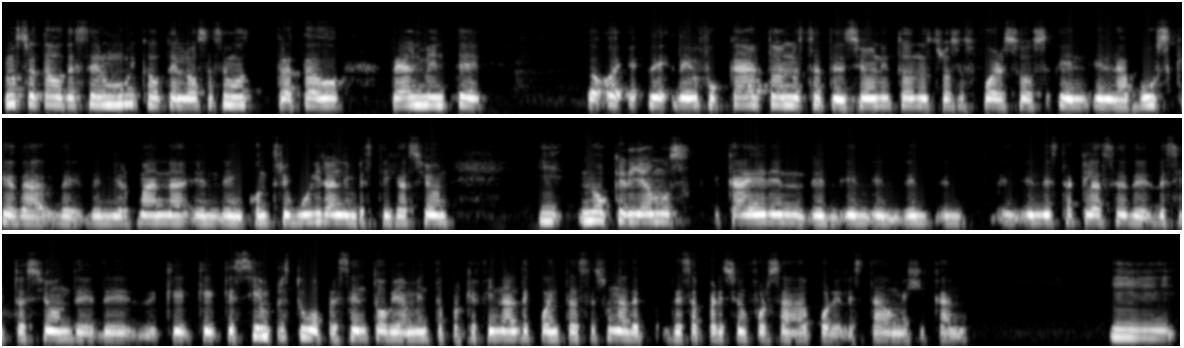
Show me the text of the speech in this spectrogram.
hemos tratado de ser muy cautelosas, hemos tratado realmente de, enfocar toda nuestra atención y todos nuestros esfuerzos en, la búsqueda de, mi hermana, en, contribuir a la investigación. Y no queríamos caer en, esta clase de, situación de, que, siempre estuvo presente, obviamente, porque a final de cuentas es una desaparición forzada por el Estado mexicano. Y,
